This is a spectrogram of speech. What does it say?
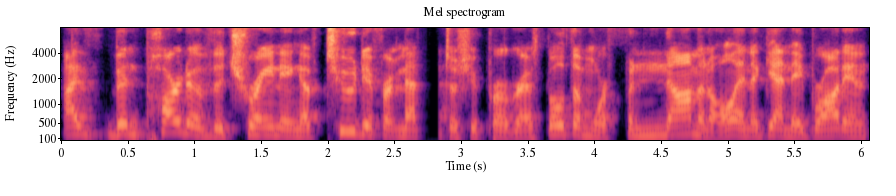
I've been part of the training of two different mentorship programs. Both of them were phenomenal. And again, they brought in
